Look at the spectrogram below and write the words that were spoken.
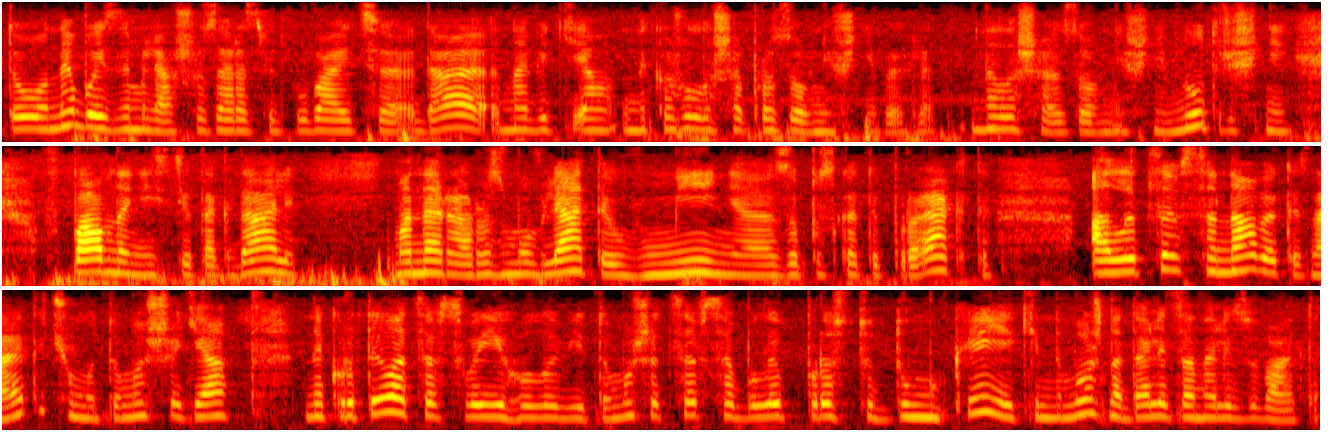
то небо і земля, що зараз відбувається, да, навіть я не кажу лише про зовнішній вигляд, не лише зовнішній, внутрішній, впевненість і так далі, манера розмовляти, вміння запускати проекти. Але це все навики. Знаєте чому? Тому що я не крутила це в своїй голові, тому що це все були просто думки, які не можна далі зааналізувати.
